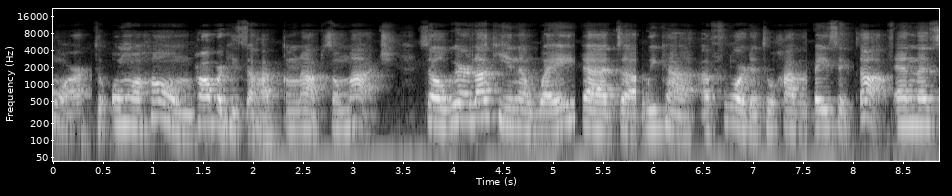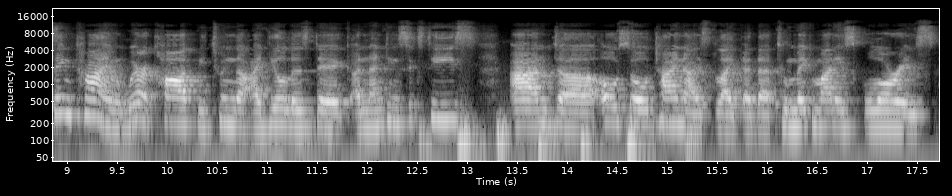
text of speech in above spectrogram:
more to own a home. Properties have gone up so much. So we're lucky in a way that uh, we can afford to have basic stuff. And at the same time, we're caught between the idealistic uh, 1960s and uh, also China is like uh, the to make money is glorious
